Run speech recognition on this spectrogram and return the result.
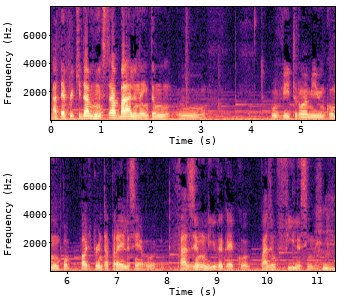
Até porque dá muito trabalho, né? Então o, o Vitor, um amigo em comum, po- pode perguntar para ele assim, é, fazer um livro é, é quase um filho, assim, né? Uhum.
